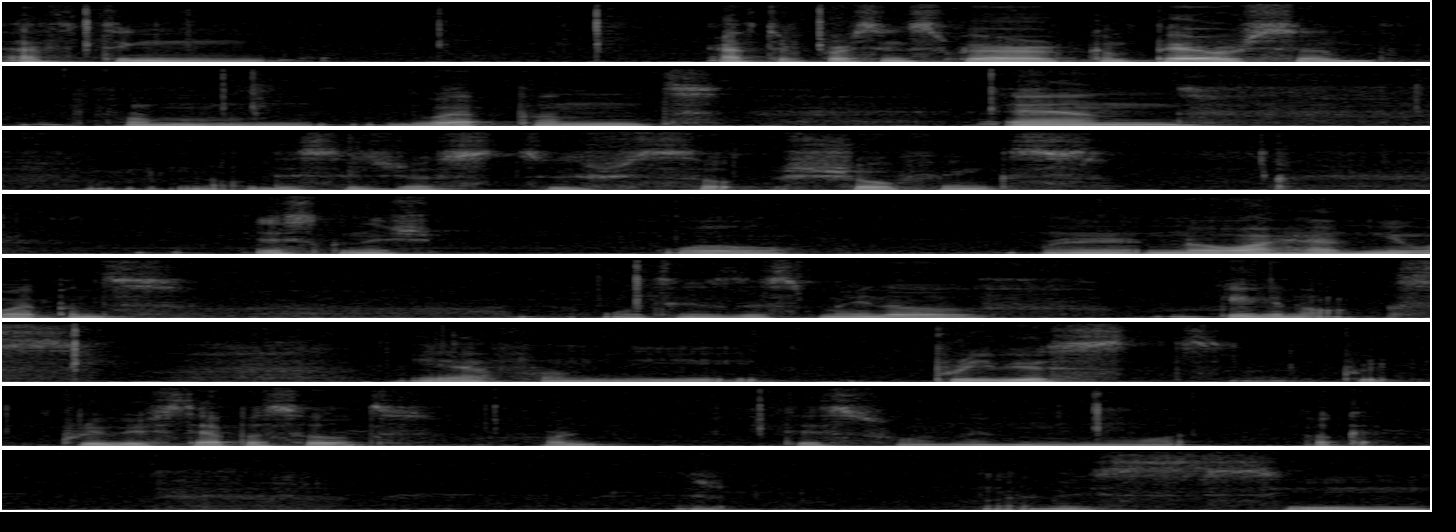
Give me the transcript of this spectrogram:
After after pressing square comparison from weapons and no this is just to so show things. Just gonna sh whoa no I have new weapons. What is this made of? Gigginox. Yeah from the previous pre previous episode for this one and what okay. Let me see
